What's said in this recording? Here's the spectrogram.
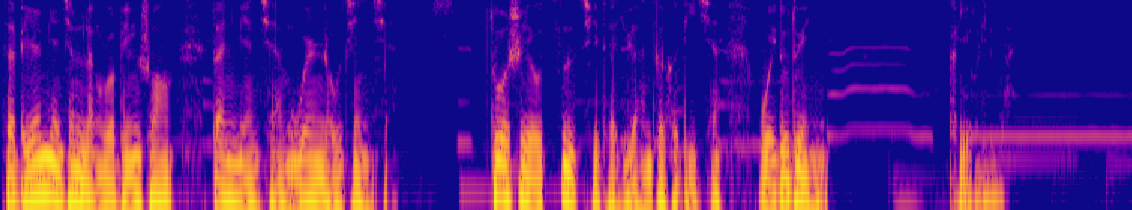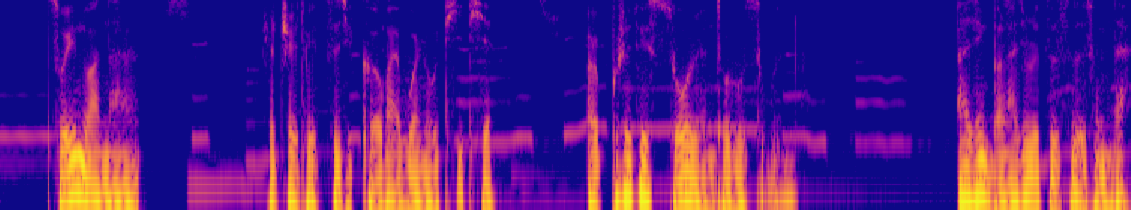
在别人面前冷若冰霜，在你面前温柔尽显。做事有自己的原则和底线，唯独对你，可有例外。所以暖男是只对自己格外温柔体贴，而不是对所有人都如此温暖。爱情本来就是自私的存在。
